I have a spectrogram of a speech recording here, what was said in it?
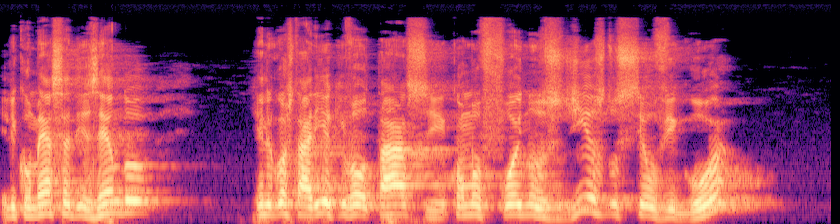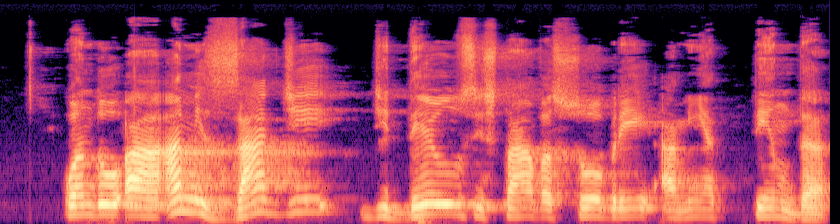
ele começa dizendo ele gostaria que voltasse como foi nos dias do seu vigor, quando a amizade de Deus estava sobre a minha tenda.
